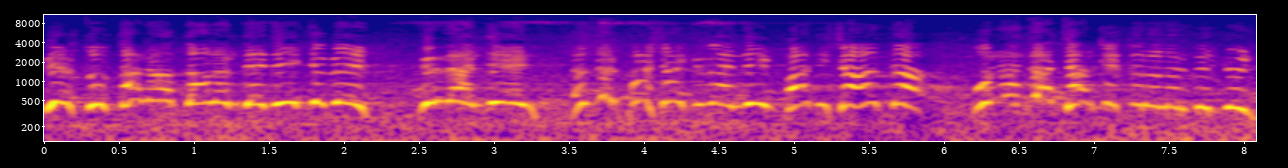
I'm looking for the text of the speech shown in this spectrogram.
bir sultan abdalın dediği gibi güvendiğin Hızır Paşa güvendiğin padişahınsa onun da çarkı kırılır bir gün.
